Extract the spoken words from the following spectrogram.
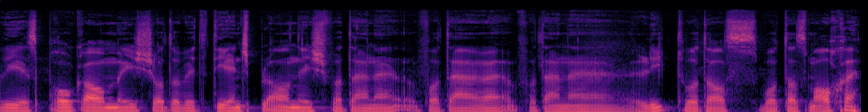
wie das Programm ist oder wie der Dienstplan ist von diesen, von diesen, von diesen Leuten, die das, die das machen.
